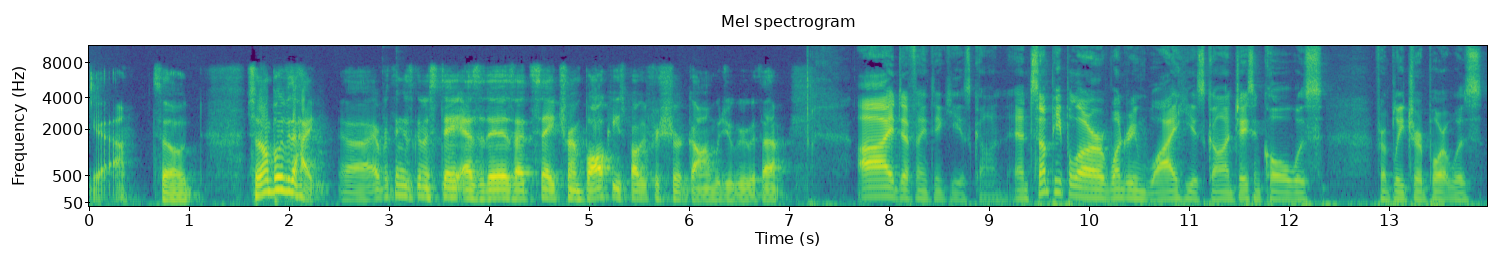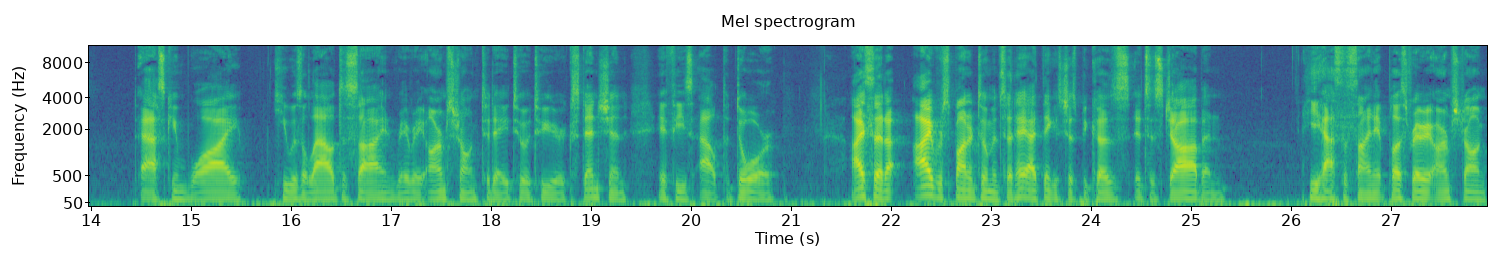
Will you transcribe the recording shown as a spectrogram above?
Yeah. So, so don't believe the hype. Uh, everything is going to stay as it is. I'd say Trent Baalke is probably for sure gone. Would you agree with that? I definitely think he is gone. And some people are wondering why he is gone. Jason Cole was from Bleacher Report was asking why he was allowed to sign Ray Ray Armstrong today to a two-year extension if he's out the door. I said I responded to him and said, "Hey, I think it's just because it's his job and he has to sign it. Plus, Ray Ray Armstrong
